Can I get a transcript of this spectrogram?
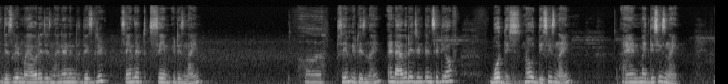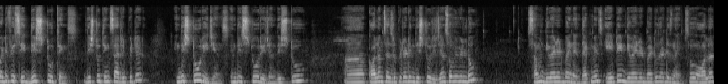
this grid my average is 9 and in this grid saying that same it is 9 uh, same it is 9 and average intensity of both this. Now this is 9 and my this is 9 but if you see these two things these two things are repeated in these two regions in these two regions these two uh, columns as repeated in these two regions. So we will do sum divided by 9 that means 18 divided by 2 that is 9 so all are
